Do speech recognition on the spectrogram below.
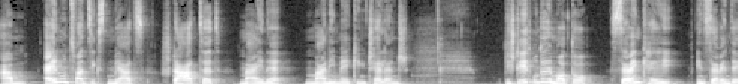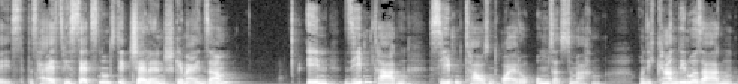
Am 21. März startet meine Money Making Challenge. Die steht unter dem Motto 7K in 7 Days. Das heißt, wir setzen uns die Challenge gemeinsam in sieben Tagen 7000 Euro Umsatz zu machen. Und ich kann dir nur sagen,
